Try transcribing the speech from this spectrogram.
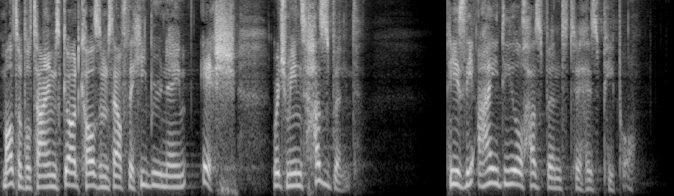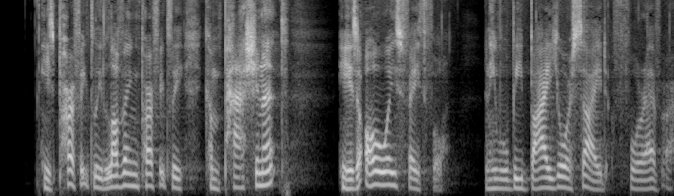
Multiple times, God calls himself the Hebrew name Ish, which means husband. He is the ideal husband to his people. He's perfectly loving, perfectly compassionate. He is always faithful, and he will be by your side forever.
